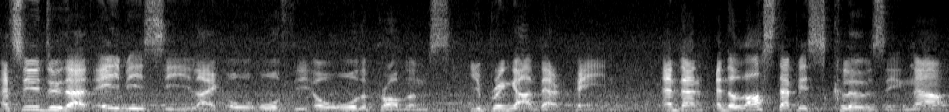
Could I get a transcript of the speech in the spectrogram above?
And so you do that ABC, like all, all the all, all the problems, you bring out their pain. And then and the last step is closing. Now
